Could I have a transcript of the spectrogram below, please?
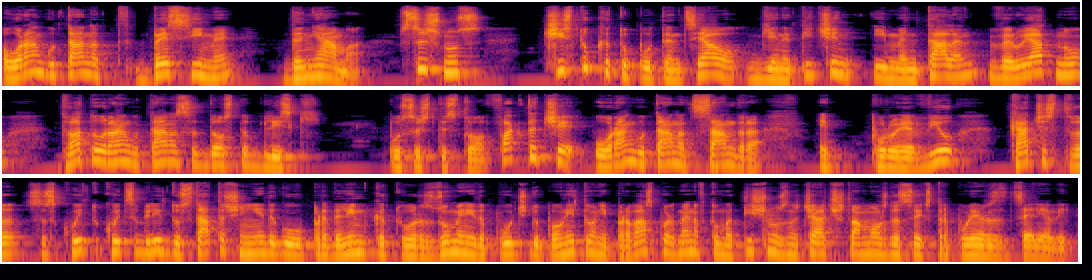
орангутанът без име да няма. Всъщност, чисто като потенциал генетичен и ментален, вероятно двата орангутана са доста близки по същество. Факта, че орангутанът Сандра е проявил качества, с които, които са били достатъчни ние да го определим като разумен и да получи допълнителни права, според мен автоматично означава, че това може да се екстраполира за целия вид.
